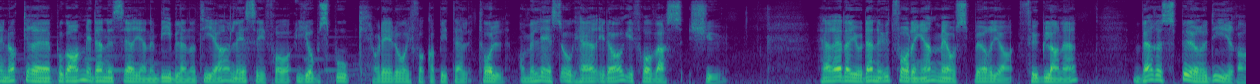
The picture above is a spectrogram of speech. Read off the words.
i noen program i denne serien Bibelen og tida leser ifra Jobbs bok, og det er da ifra kapittel 12. Og vi leser òg her i dag ifra vers 7. Her er det jo denne utfordringen med å spørre fuglene. Bare spør dyra,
